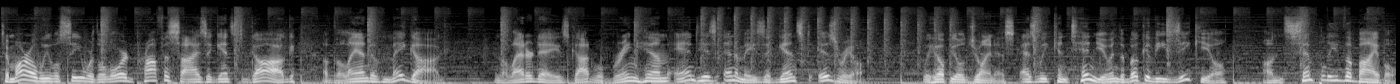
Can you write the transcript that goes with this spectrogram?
Tomorrow we will see where the Lord prophesies against Gog of the land of Magog. In the latter days, God will bring him and his enemies against Israel. We hope you'll join us as we continue in the book of Ezekiel on Simply the Bible.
